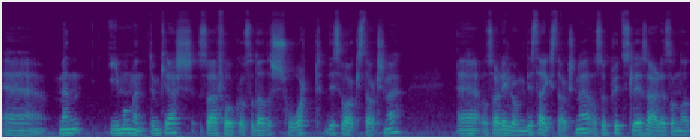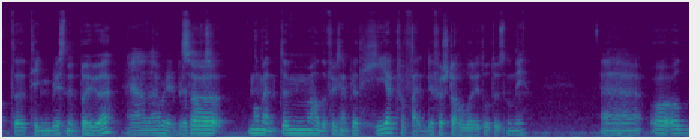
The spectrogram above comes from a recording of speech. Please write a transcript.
Eh, men i momentumkrasj så er folk også da short de svakeste aksjene. Eh, og så er de long de sterkeste aksjene. Og så plutselig så er det sånn at eh, ting blir snudd på huet. ja, der blir det Så. Momentum hadde f.eks. et helt forferdelig første halvår i 2009. Eh, og, og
